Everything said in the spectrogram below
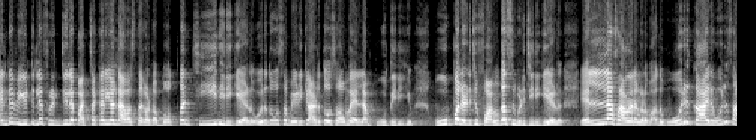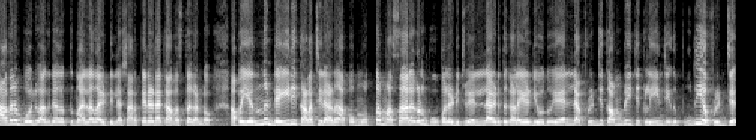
എന്റെ വീട്ടിലെ ഫ്രിഡ്ജിലെ പച്ചക്കറികളുടെ അവസ്ഥ കണ്ടോ? മൊത്തം ചീഞ്ഞിരിക്കുകയാണ്. ഒരു ദിവസം മേടിക്കും അടുത്ത ദിവസം ആകുമ്പോൾ എല്ലാം പൂത്തിരിക്കും. പൂപ്പലടിച്ച് ഫംഗസ് പിടിച്ചിരിക്കുകയാണ്. എല്ലാ സാധനങ്ങളും. അത് ഒരു കാര്യം ഒരു സാധനം പോലും അതിനകത്ത് നല്ലതായിട്ടില്ല. ശർക്കരയുടെ ഒക്കെ അവസ്ഥ കണ്ടോ? അപ്പോൾ എന്നും ഡെയിലി കളച്ചിലാണ്. അപ്പോൾ മൊത്തം മസാലകളും പൂപ്പലടിച്ചു എല്ലാം എടുത്ത് കളയേണ്ടി വന്നു. എല്ലാം ഫ്രിഡ്ജ് കംപ്ലീറ്റ് ക്ലീൻ ചെയ്ത് പുതിയ ഫ്രിഡ്ജ്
